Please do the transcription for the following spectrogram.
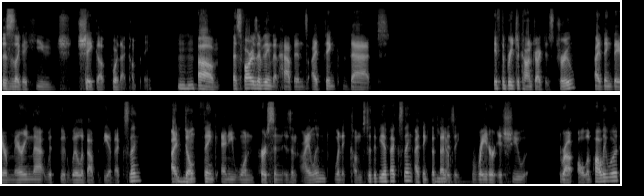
this is like a huge shakeup for that company. Mm-hmm. Um, as far as everything that happens, I think that if the breach of contract is true, I think they are marrying that with goodwill about the VFX thing. I mm-hmm. don't think any one person is an island when it comes to the VFX thing. I think that that yeah. is a greater issue throughout all of Hollywood.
